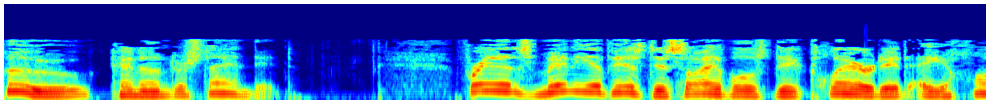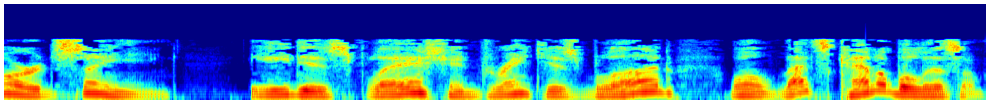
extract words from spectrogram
who can understand it? Friends, many of his disciples declared it a hard saying. Eat his flesh and drink his blood? Well, that's cannibalism.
